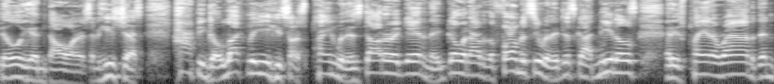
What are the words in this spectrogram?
billion dollars. And he's just happy-go-lucky. He starts playing with his daughter again and they're going out of the pharmacy where they just got needles and he's playing around. And then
